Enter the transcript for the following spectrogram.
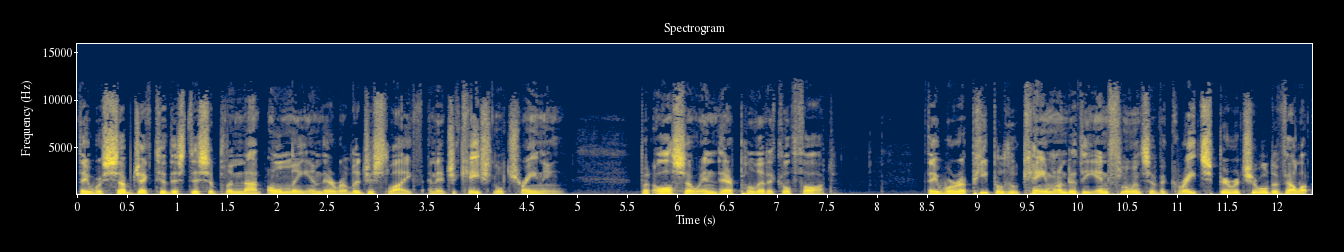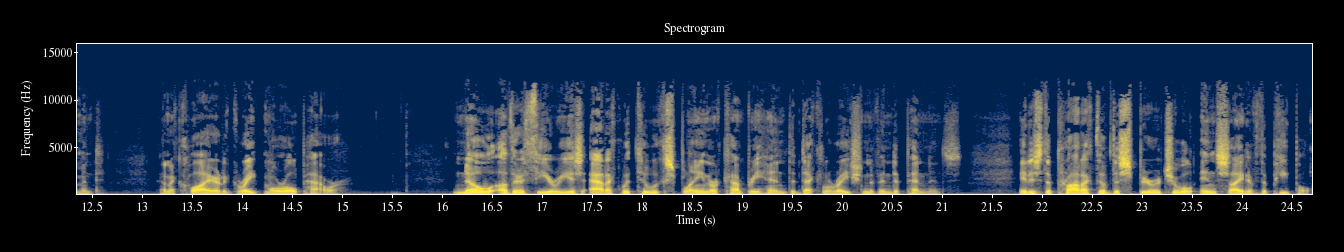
they were subject to this discipline not only in their religious life and educational training, but also in their political thought. They were a people who came under the influence of a great spiritual development and acquired a great moral power. No other theory is adequate to explain or comprehend the Declaration of Independence. It is the product of the spiritual insight of the people.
